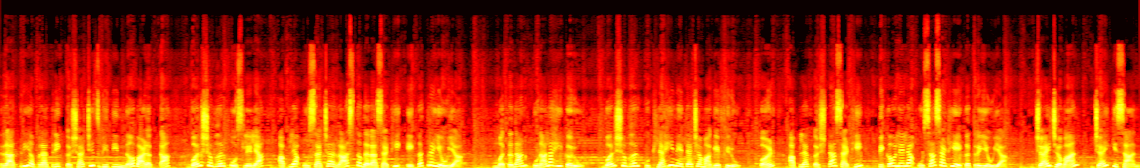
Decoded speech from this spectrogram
रात्री अपरात्री कशाचीच भीती न बाळगता वर्षभर पोचलेल्या आपल्या ऊसाच्या रास्त दरासाठी एकत्र येऊया. मतदान कुणालाही करू वर्षभर कुठल्याही नेत्याच्या मागे फिरू पण आपल्या कष्टासाठी पिकवलेल्या ऊसासाठी एकत्र येऊया. जय जवान जय किसान.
